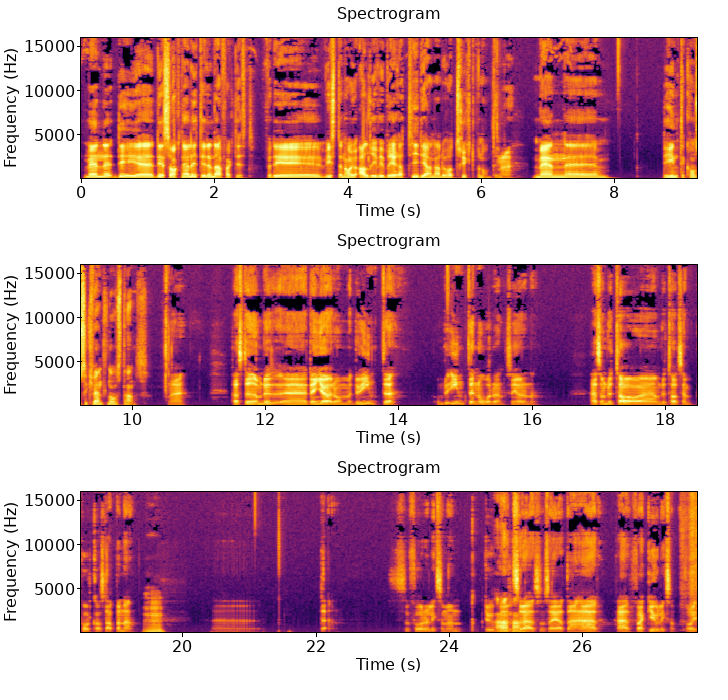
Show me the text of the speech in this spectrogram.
Men eh, det, det saknar jag lite i den där faktiskt. För det, visst den har ju aldrig vibrerat tidigare när du har tryckt på någonting. Nej, Men eh, det är inte konsekvent någonstans. nej. Fast det, om du, eh, den gör om du inte om du inte når den så gör den det. Alltså om du tar, eh, om du tar till exempel podcastappen där. Mm. där. Så får du liksom en dubbel Aha. sådär som säger att här, här, fuck you liksom. Oj,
